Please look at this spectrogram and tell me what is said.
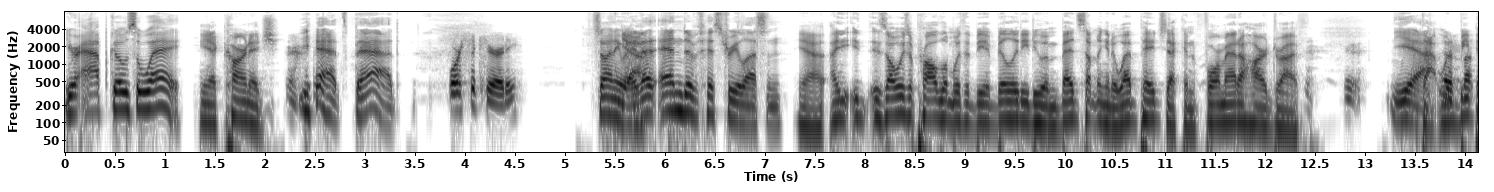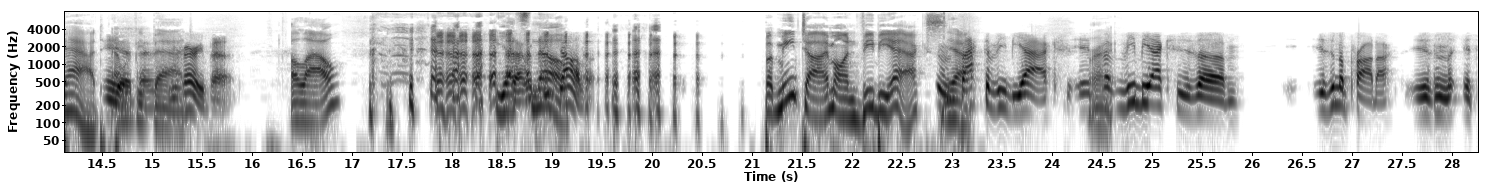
your app goes away? Yeah, carnage. Yeah, it's bad. Or security? So anyway, Yeah. that end of history lesson. Yeah, I, it, there's always a problem with the ability to embed something in a web page that can format a hard drive. Yeah, That would be bad. yeah, would be that'd bad. Very bad. allow. that yes, would no. be But meantime, on VBX, Yeah. Back to VBX. It, Right. VBX is um isn't a product. Isn't it's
